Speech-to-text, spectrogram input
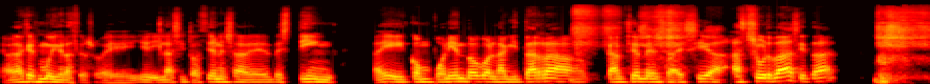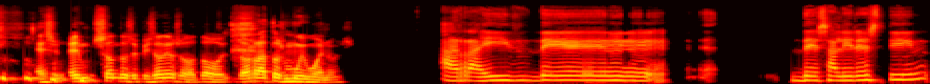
la verdad que es muy gracioso eh, y, la situación esa de, de Sting ahí componiendo con la guitarra canciones así absurdas y tal. son dos episodios o dos, dos ratos muy buenos. A raíz de, de salir Steam,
